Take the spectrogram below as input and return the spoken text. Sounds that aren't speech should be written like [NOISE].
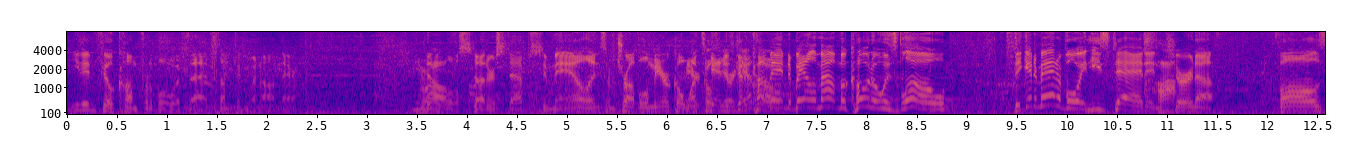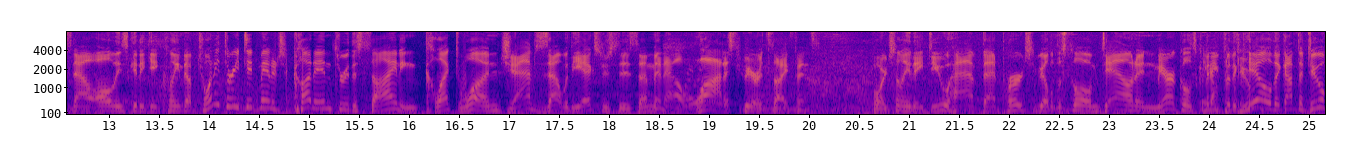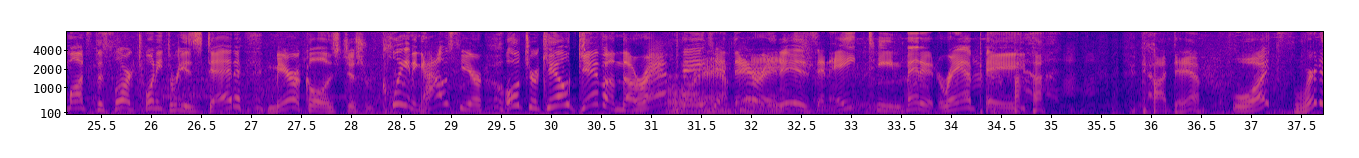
He didn't feel comfortable with that. Something went on there. Did a little stutter step. Sumail in some trouble. Miracle once again is going to come though. in to bail him out. Makoto is low. They get a mana void. He's dead. And Ha. sure enough, falls. Now all he's going to get cleaned up. 23 did manage to cut in through the side and collect one. Jabz is out with the exorcism and a lot of spirit siphons. Fortunately, they do have that purge to be able to slow him down, and Miracle's committing for the Doom. kill. They got the Doom onto the Slark. 23 is dead. Miracle is just cleaning house here. Ultra kill, give him the rampage, and there it is, an 18-minute rampage. [LAUGHS] God damn. what? Where did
